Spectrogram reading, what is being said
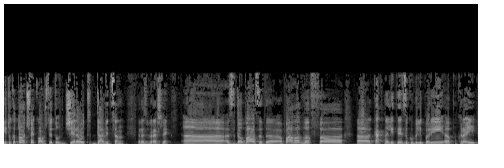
И тук този човек, общо ето Джералд Давидсън, разбираш ли, а, задълбава, задълбава в а, а, как нали, те загубили пари а, покрай,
